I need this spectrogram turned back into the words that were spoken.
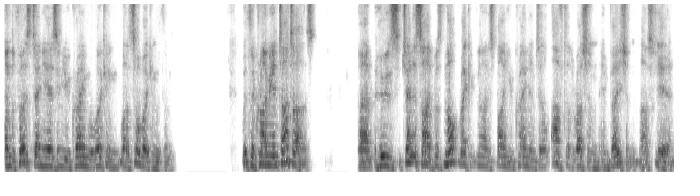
And the first 10 years in Ukraine, we're working, well, still working with them, with the Crimean Tatars um, whose genocide was not recognized by Ukraine until after the Russian invasion last year,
